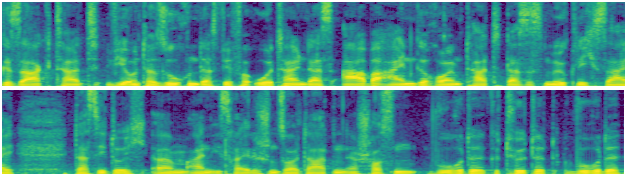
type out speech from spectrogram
gesagt hat, wir untersuchen das, wir verurteilen das, aber eingeräumt hat, dass es möglich sei, dass sie durch ähm, einen israelischen Soldaten erschossen wurde, getötet wurde.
